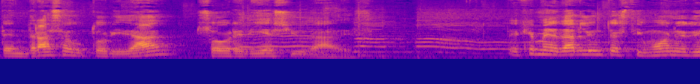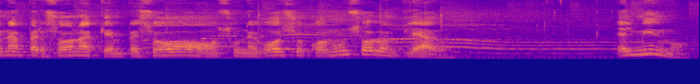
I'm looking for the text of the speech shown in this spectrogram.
tendrás autoridad sobre diez ciudades. Déjeme darle un testimonio de una persona que empezó su negocio con un solo empleado. Él mismo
